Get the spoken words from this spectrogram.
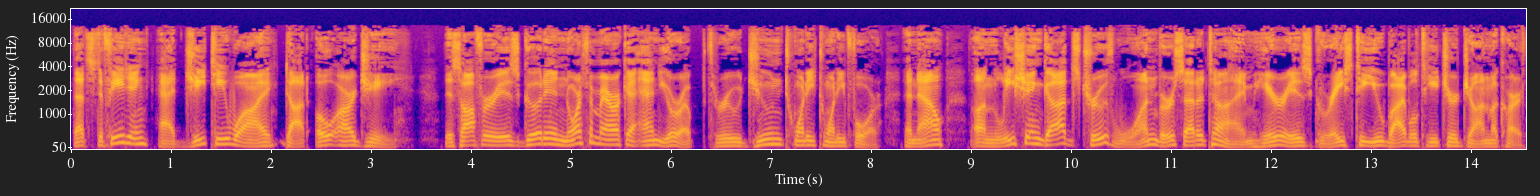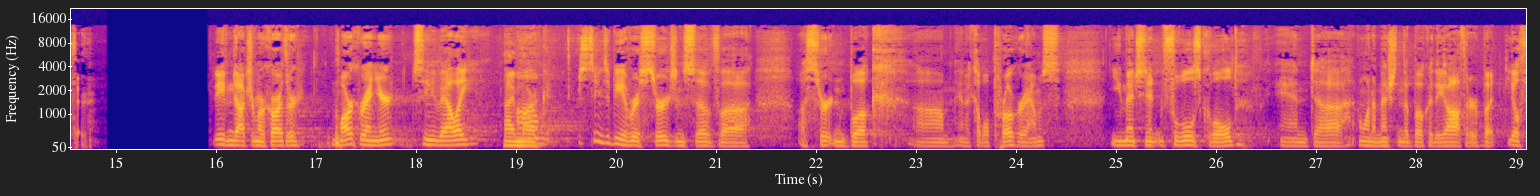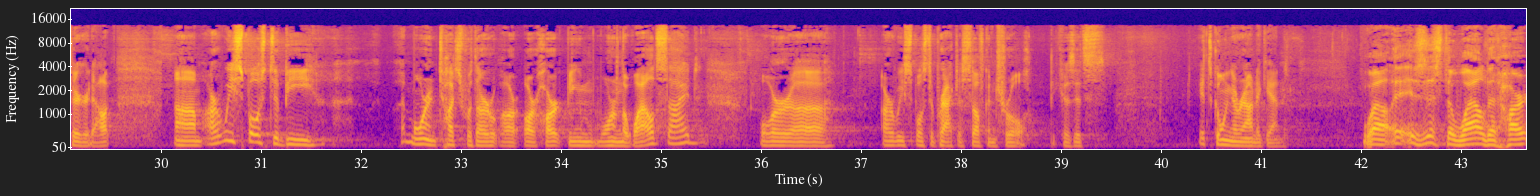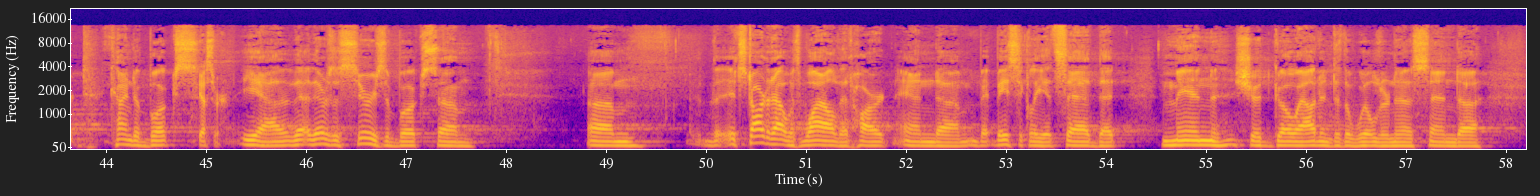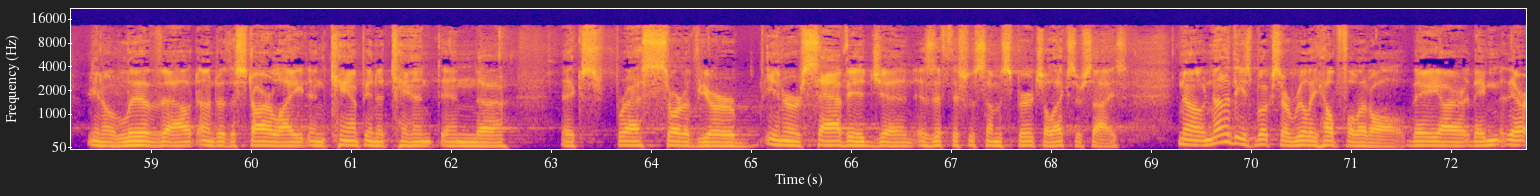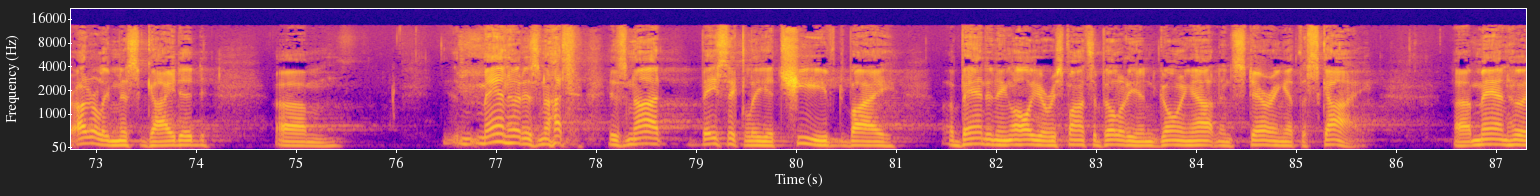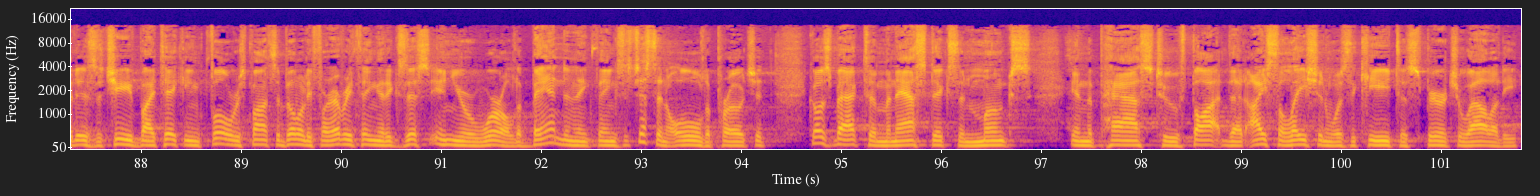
That's defeating at gty.org. This offer is good in North America and Europe through June 2024. And now, unleashing God's truth one verse at a time, here is Grace to You Bible teacher John MacArthur. Good evening, Dr. MacArthur. Mark Renier, Simi Valley. Hi, Mark. Um, there seems to be a resurgence of uh, a certain book um, and a couple programs. You mentioned it in Fool's Gold, and uh, I don't want to mention the book or the author, but you'll figure it out. Um, are we supposed to be more in touch with our, our, our heart, being more on the wild side? Or uh, are we supposed to practice self control? Because it's, it's going around again. Well, is this the Wild at Heart kind of books? Yes, sir. Yeah, there's a series of books. Um, um, it started out with Wild at Heart, and um, basically it said that men should go out into the wilderness and uh, you know, live out under the starlight and camp in a tent and uh, express sort of your inner savage and as if this was some spiritual exercise. No, none of these books are really helpful at all. They are they they're utterly misguided. Um, manhood is not is not basically achieved by abandoning all your responsibility and going out and staring at the sky. Uh, manhood is achieved by taking full responsibility for everything that exists in your world. Abandoning things is just an old approach. It goes back to monastics and monks in the past who thought that isolation was the key to spirituality,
